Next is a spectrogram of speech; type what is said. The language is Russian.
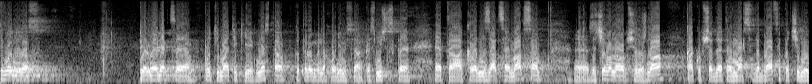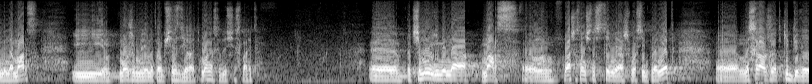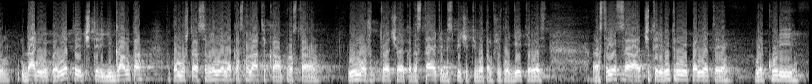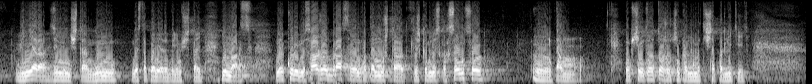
Сегодня у нас первая лекция по тематике места, в котором мы находимся, космическое. Это колонизация Марса. Э, зачем она вообще нужна? Как вообще до этого Марса добраться? Почему именно Марс? И можем ли мы это вообще сделать? Можно следующий слайд? Э, почему именно Марс? Э, в нашей Солнечной системе аж 8 планет. Мы сразу же откидываем дальние планеты, 4 гиганта, потому что современная космонавтика просто не может туда человека доставить, обеспечить его там жизнедеятельность. Остается 4 внутренние планеты, Меркурий, Венера, Землю не считаем, Луну вместо планеты будем считать, и Марс. Меркурий мы сразу отбрасываем, потому что слишком близко к Солнцу, там в общем, это тоже очень проблематично подлететь.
